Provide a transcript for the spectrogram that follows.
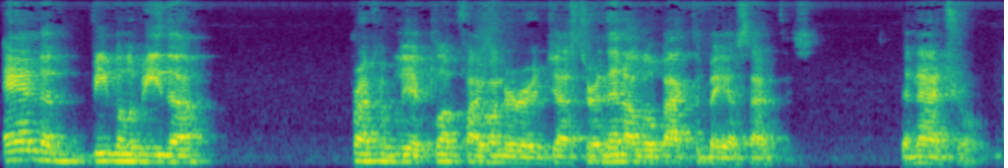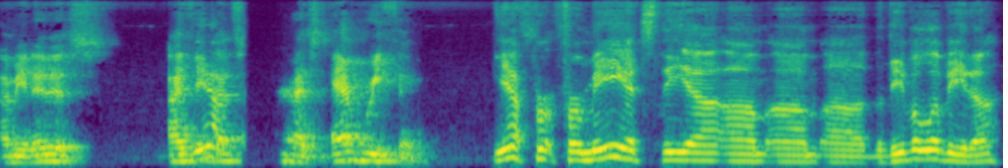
and a Viva la Vida, preferably a Club 500 or a Jester, and then I'll go back to Bellas Artes, the natural. I mean, it is. I think yeah. that's has everything yeah, for, for me, it's the uh, um, um, uh, the Viva La Vida.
